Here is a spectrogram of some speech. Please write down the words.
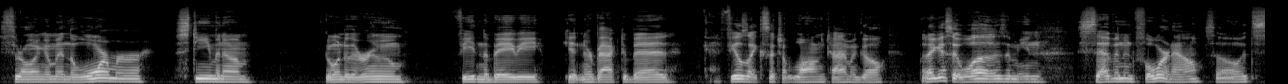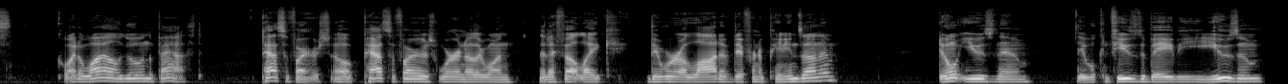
throwing them in the warmer, steaming them, going to the room, feeding the baby, getting her back to bed. God, it feels like such a long time ago, but I guess it was. I mean, seven and four now, so it's quite a while ago in the past. Pacifiers. Oh, pacifiers were another one that I felt like there were a lot of different opinions on them. Don't use them they will confuse the baby, use them,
